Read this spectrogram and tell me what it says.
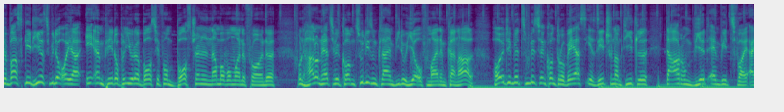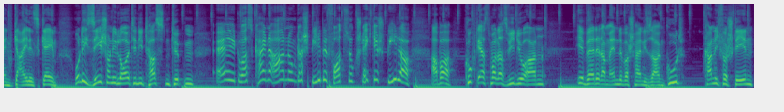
Was geht? Hier ist wieder euer EMP-Doppel oder Boss hier vom Boss Channel Number One, meine Freunde. Und hallo und herzlich willkommen zu diesem kleinen Video hier auf meinem Kanal. Heute wird es ein bisschen kontrovers, ihr seht schon am Titel, darum wird MW2 ein geiles Game. Und ich sehe schon die Leute in die Tasten tippen, ey, du hast keine Ahnung, das Spiel bevorzugt schlechte Spieler. Aber guckt erstmal das Video an, ihr werdet am Ende wahrscheinlich sagen, gut, kann ich verstehen,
